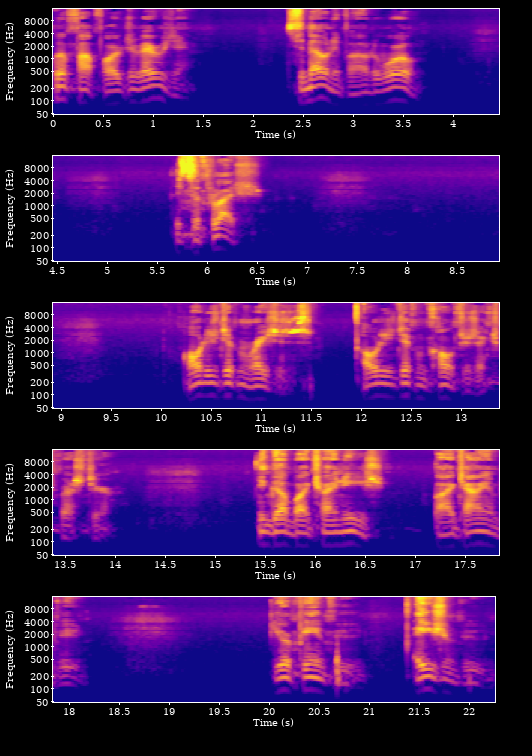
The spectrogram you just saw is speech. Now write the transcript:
We're pop parts of everything. It's the melting pot of the world. It's the flesh. All these different races, all these different cultures expressed here. You can go by Chinese, by Italian food, European food, Asian food.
